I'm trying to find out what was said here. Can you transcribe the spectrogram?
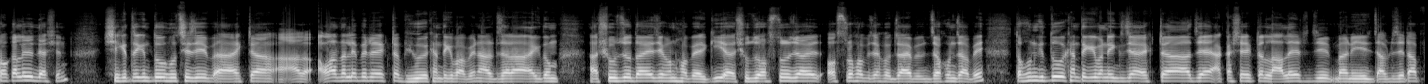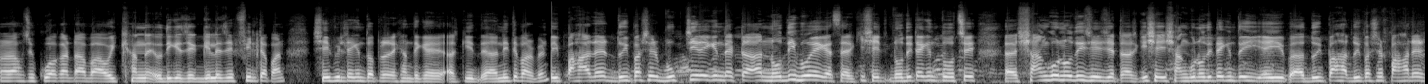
সকালে যদি আসেন, সেক্ষেত্রে কিন্তু হচ্ছে যে একটা আলাদা লেভেলের একটা ভিউ এখান থেকে পাবেন। আর যারা একদম সূর্যোদয়ে যখন হবে আর কি সূর্য অস্ত্র অস্ত্র হবে যখন যাবে যখন যাবে, তখন কিন্তু এখান থেকে মানে একটা যে আকাশের একটা লালের যে মানে যেটা আপনারা হচ্ছে কুয়াকাটা বা ওইখানে ওদিকে যে গেলে যে ফিলটা পান, সেই ফিলটা কিন্তু আপনারা এখান থেকে আর কি নিতে পারবেন। এই পাহাড়ের দুই পাশের বুক চিরে কিন্তু একটা নদী বয়ে গেছে আর কি। সেই নদীটা কিন্তু হচ্ছে সাঙ্গু নদী যে, যেটা আর কি, সেই সাঙ্গু নদীটা কিন্তু এই এই দুই পাহাড়, দুই পাশের পাহাড়ের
